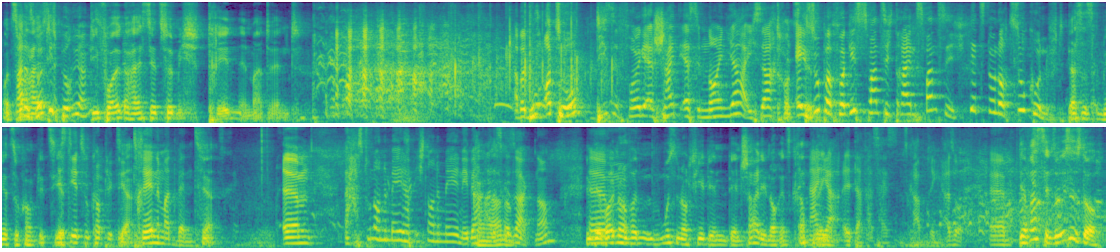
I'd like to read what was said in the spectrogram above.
Und War das heißt- wirklich berührend? Die Folge heißt jetzt für mich Tränen im Advent. Aber du Otto, diese Folge erscheint erst im neuen Jahr. Ich sag, Trotzdem. ey super, vergiss 2023, jetzt nur noch Zukunft. Das ist mir zu kompliziert. Ist dir zu kompliziert. Ja. Tränen im Advent. ja. Ähm, hast du noch eine Mail? Hab ich noch eine Mail? Nee, wir haben Keine alles Ahnung. gesagt, ne? Wir Ähm, wollten noch, wir mussten noch hier den, den Charlie noch ins Grab bringen. Naja, äh, was heißt ins Grab bringen? Also, ähm, Ja, was denn? So ist es doch.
